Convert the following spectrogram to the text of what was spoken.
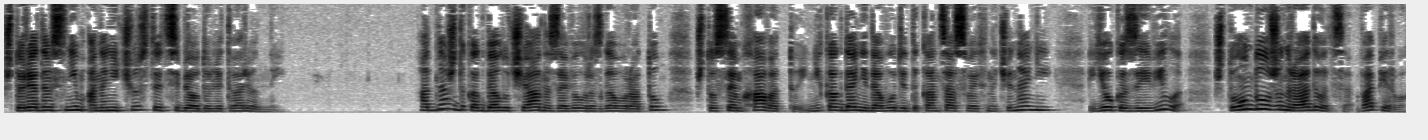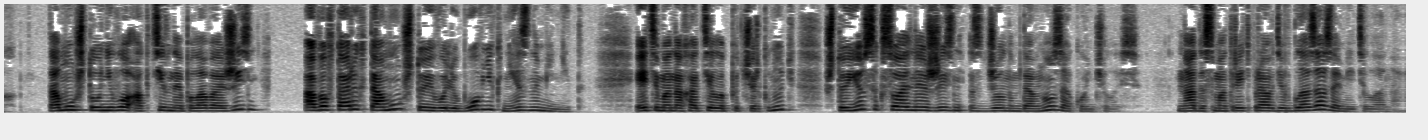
что рядом с ним она не чувствует себя удовлетворенной. Однажды, когда Лучиано завел разговор о том, что Сэм Хаваттой никогда не доводит до конца своих начинаний, Йока заявила, что он должен радоваться, во-первых, Тому, что у него активная половая жизнь, а во-вторых, тому, что его любовник не знаменит. Этим она хотела подчеркнуть, что ее сексуальная жизнь с Джоном давно закончилась. «Надо смотреть правде в глаза», — заметила она.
